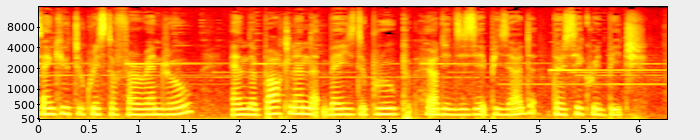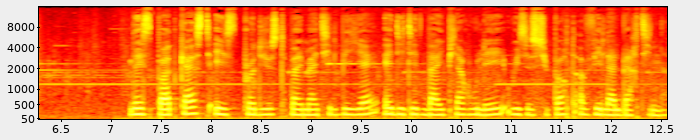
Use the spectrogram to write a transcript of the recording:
Thank you to Christopher Renro and the Portland based group heard in this episode, The Secret Beach. This podcast is produced by Mathilde Billet, edited by Pierre Roulet with the support of Villa Albertine.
